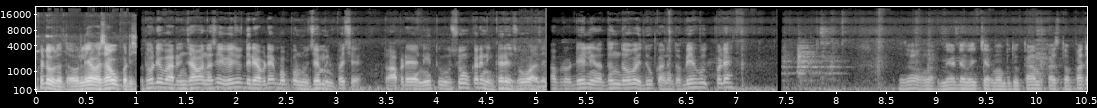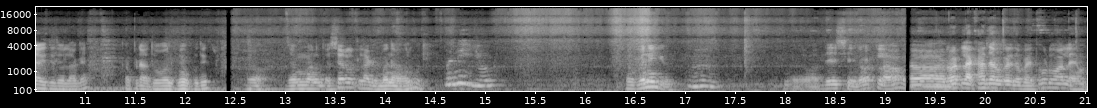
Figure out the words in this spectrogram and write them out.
કેટલું રહેતો. લેવા જવું પડશે. થોડી વાર જવાના છે વેજુદરી આપણે બપોરનું જમીન પછી. તો આપણે નીતુ શું કરીને ઘરે જોવા જાય. આપણો ડેલીનો ધંધો હોય દુકાને તો બેહવું જ પડે. જો મેડમ વિચારમાં બધું કામકાજ તો પતાવી દીધું લાગે. કપડાં ધોવાનું એવું બધું. જો જમવાનું તો શરૂ લાગે બનાવવાનું. બની ગયું. તો બની ગયું? દેશી રોટલા રોટલા ખાધા વગર તો ભાઈ થોડું હાલે એમ.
